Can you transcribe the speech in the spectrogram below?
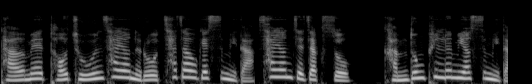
다음에 더 좋은 사연으로 찾아오겠습니다. 사연 제작소 감동필름이었습니다.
